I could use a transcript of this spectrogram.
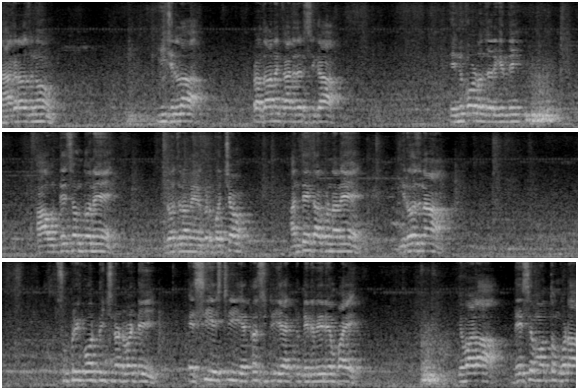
నాగరాజును ఈ జిల్లా ప్రధాన కార్యదర్శిగా ఎన్నుకోవడం జరిగింది. ఆ ఉద్దేశంతోనే ఈరోజున రోజున మేము ఇక్కడికి వచ్చాం. అంతేకాకుండానే ఈ రోజున సుప్రీంకోర్టు ఇచ్చినటువంటి ఎస్సీ ఎస్టీ ఎలక్ట్రిసిటీ యాక్ట్ నిర్వీర్యంపై ఇవాళ దేశం మొత్తం కూడా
